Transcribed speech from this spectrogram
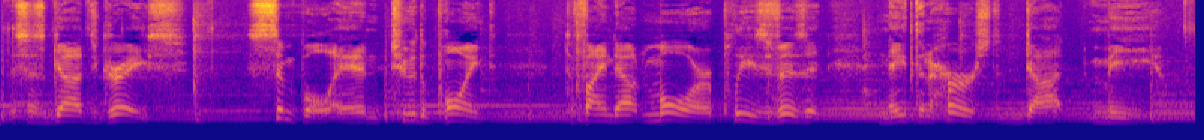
This is God's grace, simple and to the point. To find out more, please visit nathanhurst.me.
